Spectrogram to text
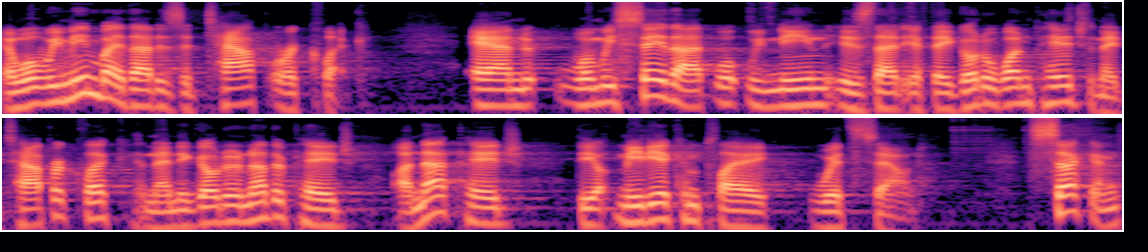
And what we mean by that is a tap or a click. And when we say that, what we mean is that if they go to one page and they tap or click, and then they go to another page, on that page, the media can play with sound. Second,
